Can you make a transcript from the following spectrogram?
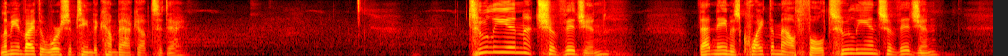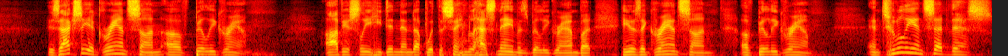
Let me invite the worship team to come back up today. Tullian Tchividjian, that name is quite the mouthful. Tullian Tchividjian is actually a grandson of Billy Graham. Obviously, he didn't end up with the same last name as Billy Graham, but he was a grandson of Billy Graham. And Tullian said this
